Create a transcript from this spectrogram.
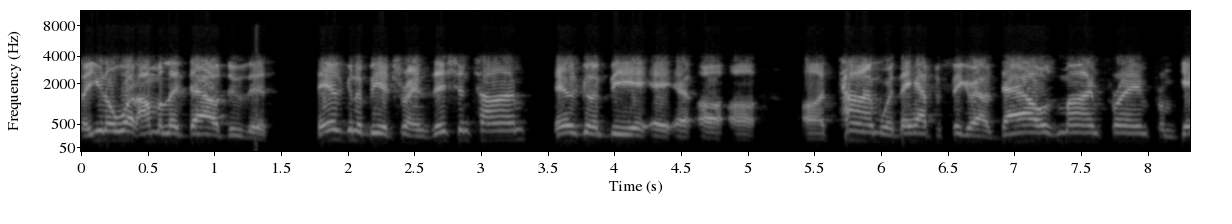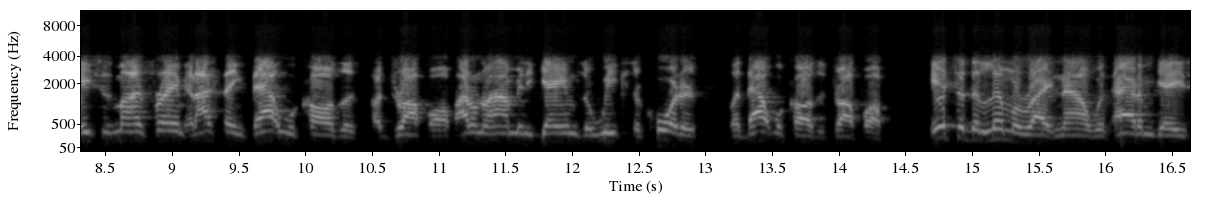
say, you know what, I'm gonna let Dow do this. There's gonna be a transition time. There's gonna be a a, a, a a time where they have to figure out Dow's mind frame from Gase's mind frame, and I think that will cause a, a drop off. I don't know how many games or weeks or quarters, but that will cause a drop off. It's a dilemma right now with Adam Gase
